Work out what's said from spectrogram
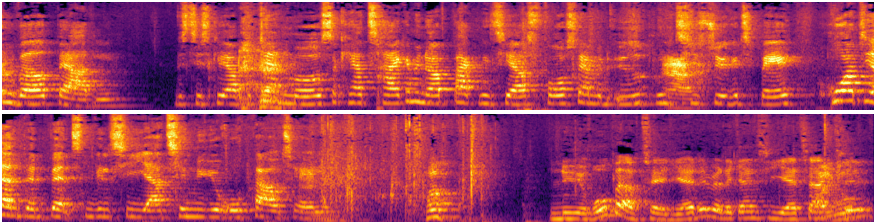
du hvad, Bertel? Hvis det skal være på den måde, så kan jeg trække min opbakning til jeres forslag om et øget politistyrke tilbage hurtigere end Ben Benson vil sige ja til en ny Europa-aftale. Ny Europa-aftale, ja, det vil jeg da gerne sige ja tak til.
